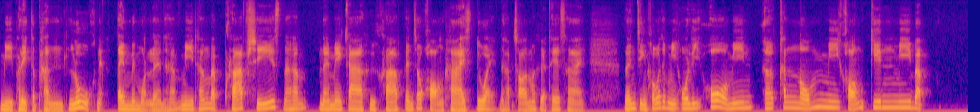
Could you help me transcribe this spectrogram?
มีผลิตภัณฑ์ลูกเนี่ยเต็มไปหมดเลยนะครับ มีทั้งแบบ Craft Cheese นะครับในอเมริกาคือ Craft เป็นเจ้าของ Heinz ด้วยนะครับซอสมะเขือเทศ Heinz แล้วจริงๆเขาก็จะมีโอรีโอมีขนมมีของกินมีแบบ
